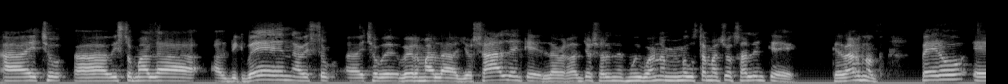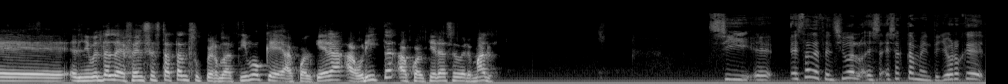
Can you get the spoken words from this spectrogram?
Ha hecho, ha visto mal al Big Ben, ha visto, ha hecho ver, mal a Josh Allen, que la verdad Josh Allen es muy bueno, a mí me gusta más Josh Allen que, que Darnold, pero eh, el nivel de la defensa está tan superlativo que a cualquiera, ahorita, a cualquiera hace ver mal. Sí, eh, esta defensiva, es, exactamente, yo creo que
